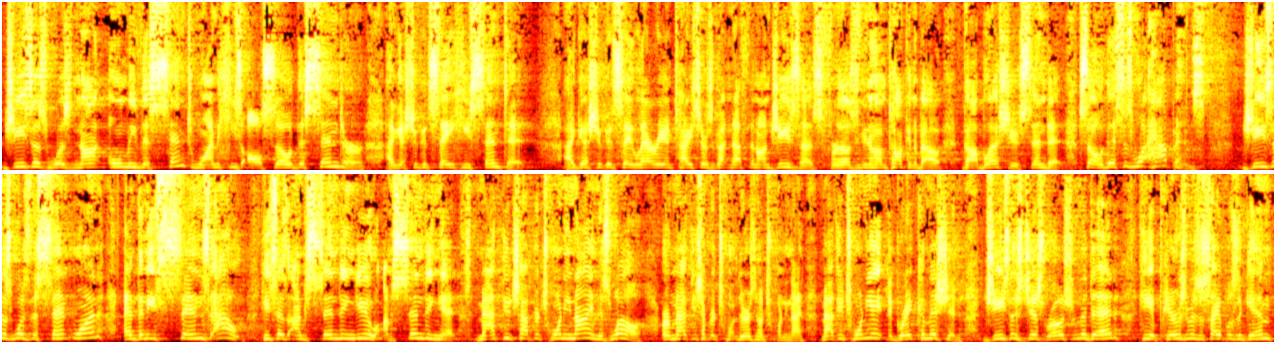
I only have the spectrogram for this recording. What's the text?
Jesus was not only the sent one, he's also the sender. I guess you could say he sent it. I guess you could say Larry Enticer's got nothing on Jesus. For those of you know who I'm talking about, God bless you, send it. So this is what happens. Jesus was the sent one, and then he sends out. He says, I'm sending you, I'm sending it. Matthew chapter 29 as well, or Matthew chapter 20, there is no 29. Matthew 28, the Great Commission. Jesus just rose from the dead, he appears to his disciples again.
